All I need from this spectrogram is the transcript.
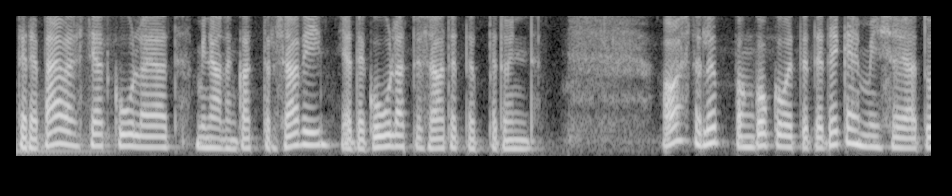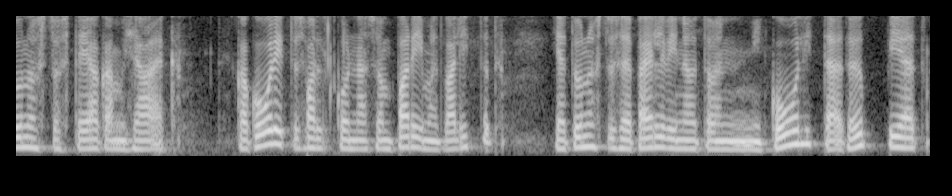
tere päevast, head kuulajad, mina olen Katar Savi ja te kuulate saadet Õppetund. aasta lõpp on kokkuvõtete tegemise ja tunnustuste jagamise aeg. ka koolitusvaldkonnas on parimad valitud ja tunnustuse pälvinud on nii koolitajad, õppijad,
